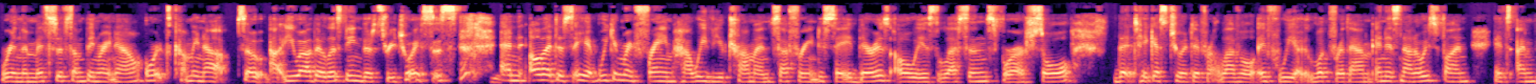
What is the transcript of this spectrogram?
we're in the midst of something right now, or it's coming up. So uh, you out there listening, there's three choices. And all that to say, if we can reframe how we view trauma and suffering to say there is always lessons for our soul that take us to a different level if we look for them. And it's not always fun. It's, I'm,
